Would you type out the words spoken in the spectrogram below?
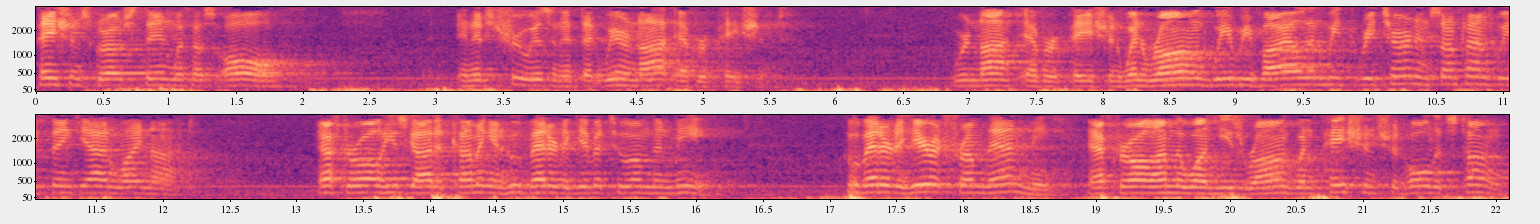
Patience grows thin with us all. And it's true, isn't it, that we're not ever patient. We're not ever patient. When wronged, we revile and we return, and sometimes we think, yeah, and why not? After all, he's got it coming, and who better to give it to him than me? Who better to hear it from than me? After all, I'm the one he's wronged when patience should hold its tongue.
